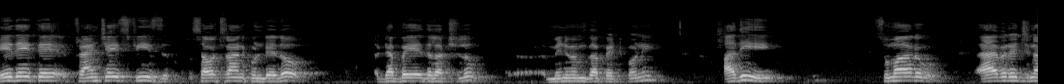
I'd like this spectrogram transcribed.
ఏదైతే ఫ్రాంచైజ్ ఫీజు సంవత్సరానికి ఉండేదో డెబ్బై ఐదు లక్షలు మినిమంగా పెట్టుకొని అది సుమారు యావరేజ్న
